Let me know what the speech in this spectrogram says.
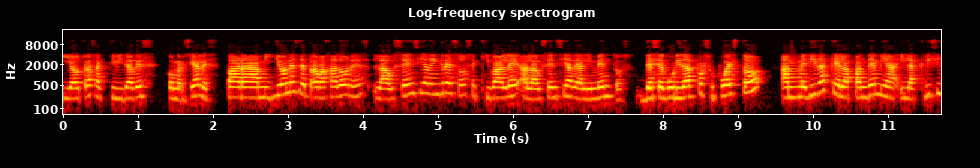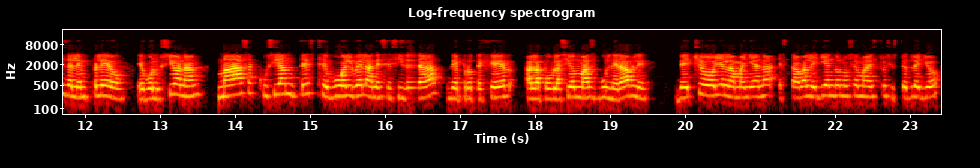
y a otras actividades comerciales. Para millones de trabajadores, la ausencia de ingresos equivale a la ausencia de alimentos, de seguridad, por supuesto. A medida que la pandemia y la crisis del empleo evolucionan, más acuciante se vuelve la necesidad de proteger a la población más vulnerable. De hecho, hoy en la mañana estaba leyendo, no sé maestro si usted leyó,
